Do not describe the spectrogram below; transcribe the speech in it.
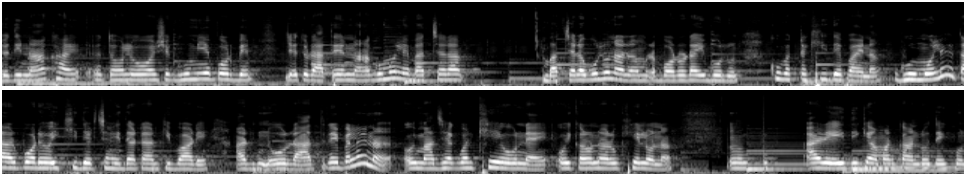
যদি না খায়, তাহলে ও এসে ঘুমিয়ে পড়বে। যেহেতু রাতে না ঘুমালে বাচ্চারা বাচ্চারা বলুন আর আমরা বড়রাই বলুন, খুব একটা খিদে পায় না। ঘুমোলে তারপরে ওই খিদের চাহিদাটা আর কি বাড়ে। আর ও রাত্রে বেলায় না, ওই মাঝে একবার খেয়েও নেয়, ওই কারণে আরও খেলো না। আর এইদিকে আমার কাণ্ড দেখুন,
